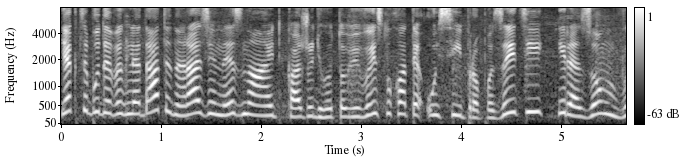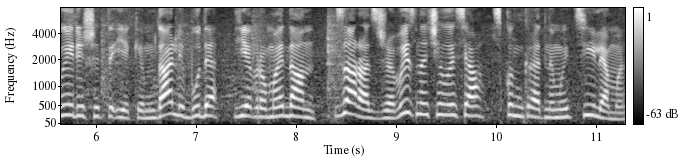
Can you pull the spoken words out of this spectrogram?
Як це буде виглядати, наразі не знають. кажуть, готові вислухати усі пропозиції і разом вирішити, яким далі буде Євромайдан. Зараз вже визначилися з конкретними цілями.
